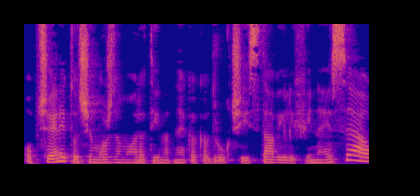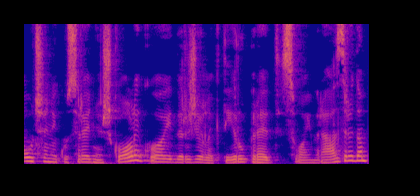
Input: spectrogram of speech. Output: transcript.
općenito će možda morati imati nekakav drugčiji stav ili finese, a učenik u srednjoj školi koji drži lektiru pred svojim razredom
